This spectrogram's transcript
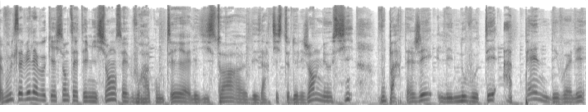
Vous le savez, la vocation de cette émission, c'est vous raconter les histoires euh, des artistes de légende, mais aussi vous partager les nouveautés à peine dévoilées.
